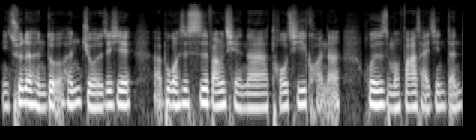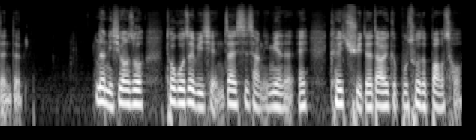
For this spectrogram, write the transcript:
你存了很多很久的这些啊，不管是私房钱呐、投期款呐，或者是什么发财金等等的，那你希望说透过这笔钱在市场里面呢，诶，可以取得到一个不错的报酬，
